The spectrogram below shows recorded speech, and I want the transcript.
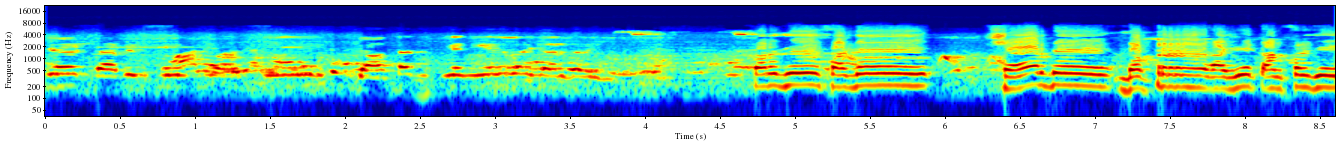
ਟ੍ਰੈਫਿਕ ਪੁਲਿਸ ਵਾਸਤੇ ਜਾਬਤਾ ਦਿੱਤੀਆਂ ਗਈਆਂ, ਇਹਦੇ ਬਾਰੇ ਜਾਣਕਾਰੀ ਦਿਓ। ਪਰ ਜੇ ਸਾਡੇ ਸ਼ਹਿਰ ਦੇ ਡਾਕਟਰ ਅਜੇ ਕਾਂਸਲ ਜੀ,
